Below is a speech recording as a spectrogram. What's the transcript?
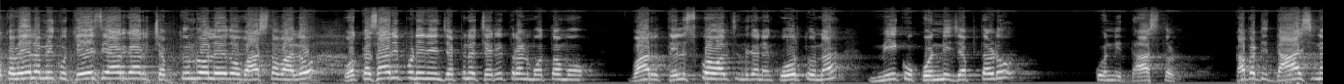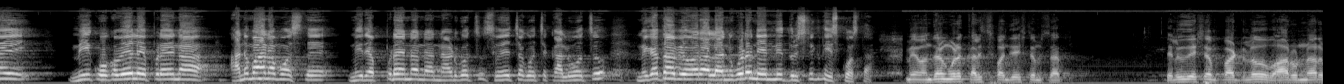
ఒకవేళ మీకు కేసీఆర్ గారు చెప్తుండ్రో లేదో వాస్తవాలు ఒక్కసారి ఇప్పుడు నేను చెప్పిన చరిత్రను మొత్తము వారు తెలుసుకోవాల్సిందిగా నేను కోరుతున్నా మీకు కొన్ని చెప్తాడు కొన్ని దాస్తాడు. కాబట్టి దాసినై మీకు ఒకవేళ ఎప్పుడైనా అనుమానం వస్తే మీరు ఎప్పుడైనా నన్ను అడగొచ్చు స్వేచ్ఛగా వచ్చి కలవచ్చు మిగతా వివరాలన్నీ కూడా నేను మీ దృష్టికి తీసుకొస్తా. మేమందరం కూడా కలిసి పనిచేసినాం సార్. తెలుగుదేశం పార్టీలో వారు ఉన్నారు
